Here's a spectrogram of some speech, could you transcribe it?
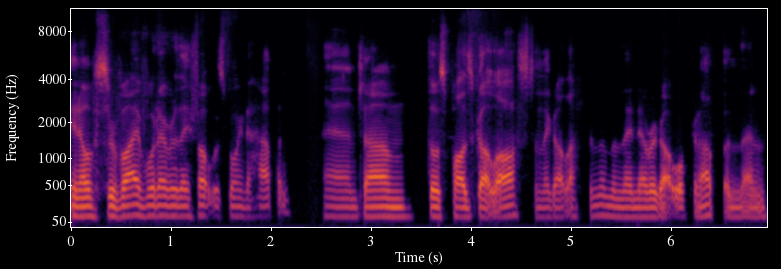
you know, survive whatever they felt was going to happen. And um, those pods got lost and they got left in them and they never got woken up. And then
